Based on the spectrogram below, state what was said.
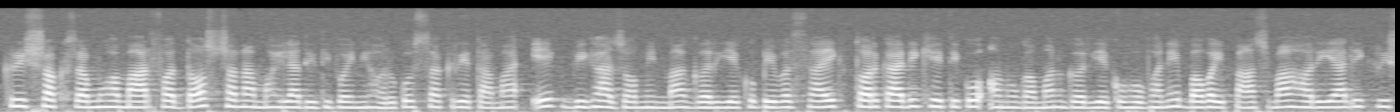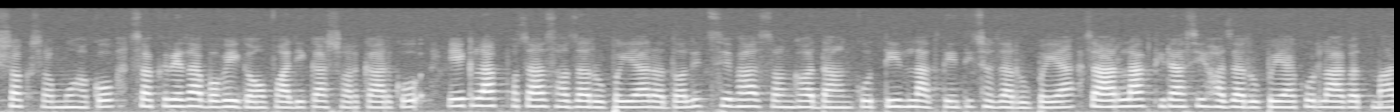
कृषक समूह मार्फत दसजना महिला दिदीबहिनीहरूको सक्रियतामा एक बिघा जमिनमा गरिएको व्यावसायिक तरकारी खेतीको अनुगमन गरिएको हो भने बबई पाँचमा हरियाली कृषक समूहको सक्रियता बबई गाउँपालिका सरकारको एक लाख पचास हजार रुपियाँ र दलित सेवा सङ्घ दाङको तीन लाख तेत्तिस हजार रुपियाँ चार लाख तिरासी हजार रुपियाँको लागतमा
